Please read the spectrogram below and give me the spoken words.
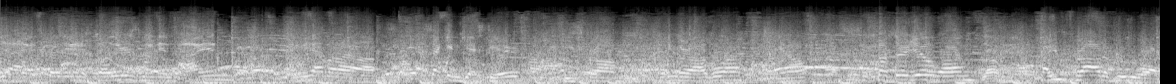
Yeah, Vice President of Colours. My name's Ian. And we have a uh, second guest here. He's from Nicaragua. You know. What's up, Sergio? Um, are you proud of who you are?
